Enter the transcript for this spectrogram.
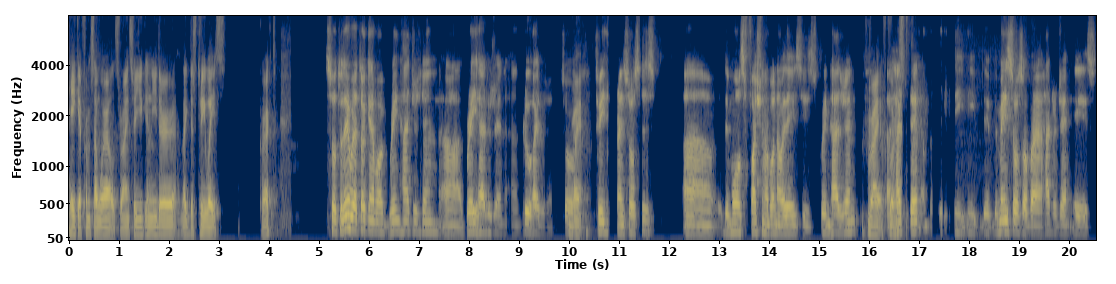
take it from somewhere else, right? So you can either like there's three ways, correct? So today we are talking about green hydrogen, uh, gray hydrogen, and blue hydrogen. So right. three different sources. Uh, the most fashionable nowadays is green hydrogen. Right, of course. Uh, hydrogen, the, the, the, main source of uh, hydrogen is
